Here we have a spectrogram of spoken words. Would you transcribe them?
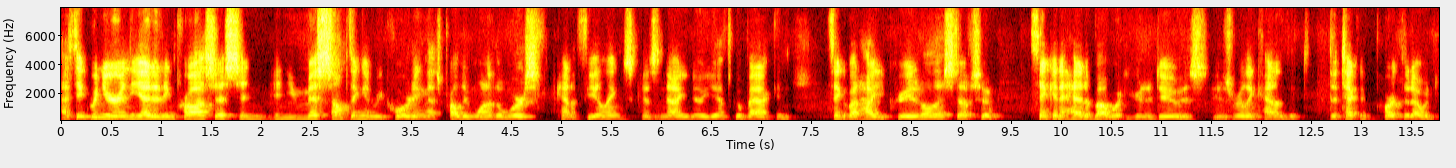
I think when you're in the editing process and, and you miss something in recording, that's probably one of the worst kind of feelings because now you know you have to go back and think about how you created all that stuff. So thinking ahead about what you're going to do is is really kind of the, the technical part that I would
